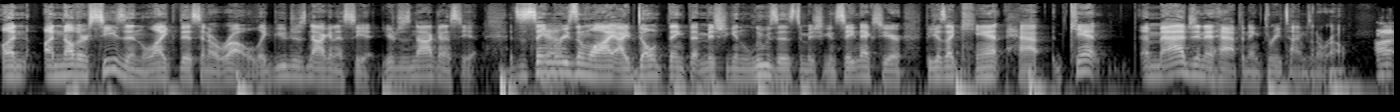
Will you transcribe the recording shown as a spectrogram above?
an another season like this in a row. Like you're just not going to see it. You're just not going to see it. It's the same yeah. reason why I don't think that Michigan loses to Michigan State next year because I can't have can't imagine it happening 3 times in a row. I,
